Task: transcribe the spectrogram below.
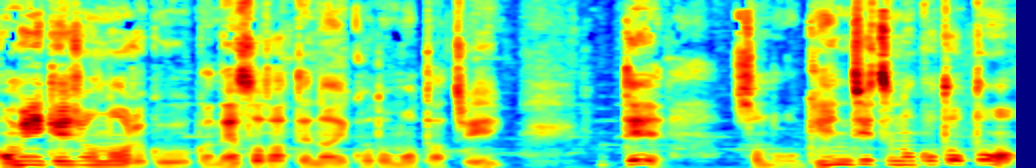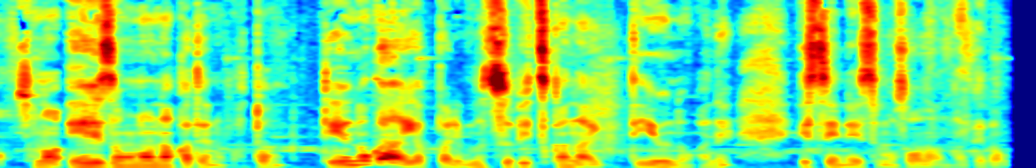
コミュニケーション能力がね育ってない子どもたちでその現実のこととその映像の中でのことっていうのがやっぱり結びつかないっていうのがね SNS もそうなんだけど。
